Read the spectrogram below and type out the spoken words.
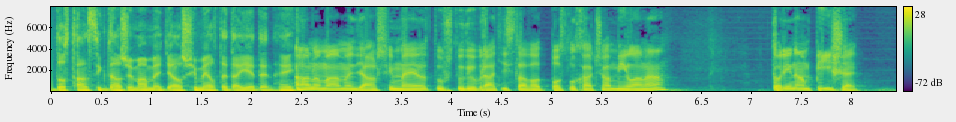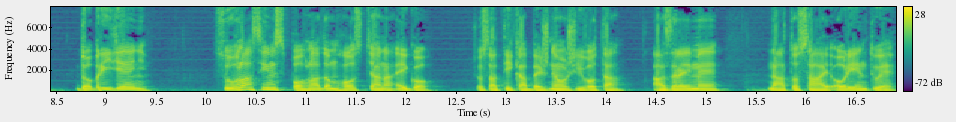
Dostávam signál, že máme ďalší mail, teda jeden, hej? Áno, máme ďalší mail tu v štúdiu Bratislava od poslucháča Milana, ktorý nám píše Dobrý deň, súhlasím s pohľadom hostia na ego, čo sa týka bežného života a zrejme na to sa aj orientuje.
